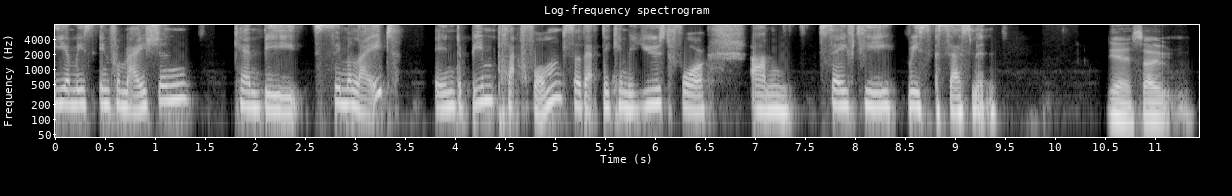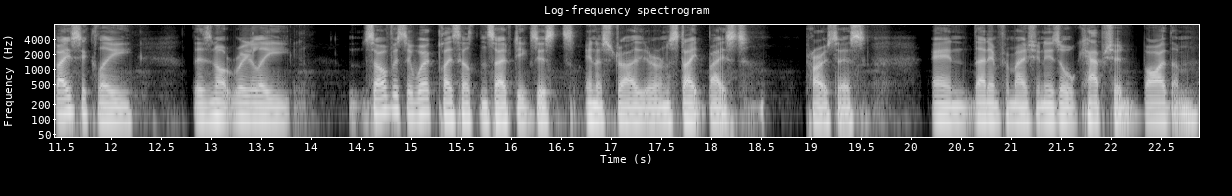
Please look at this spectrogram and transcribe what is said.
DMS information can be simulated in the BIM platform so that they can be used for um, safety risk assessment. Yeah, so basically, there's not really. So obviously, workplace health and safety exists in Australia on a state based process, and that information is all captured by them.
